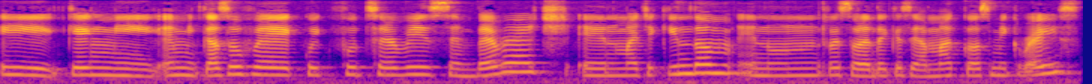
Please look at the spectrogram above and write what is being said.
y que en mi, en mi caso fue Quick Food Service and Beverage en Magic Kingdom, en un restaurante que se llama Cosmic Race,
